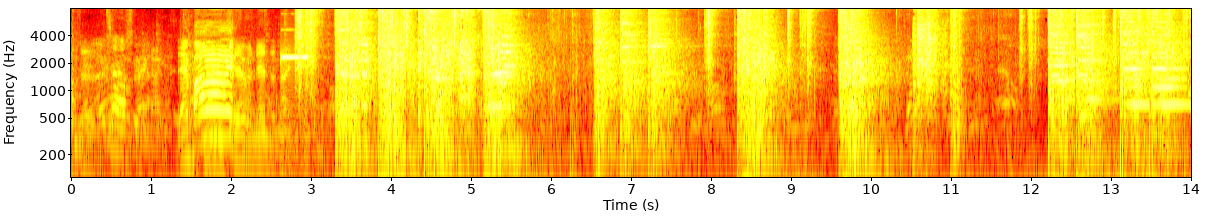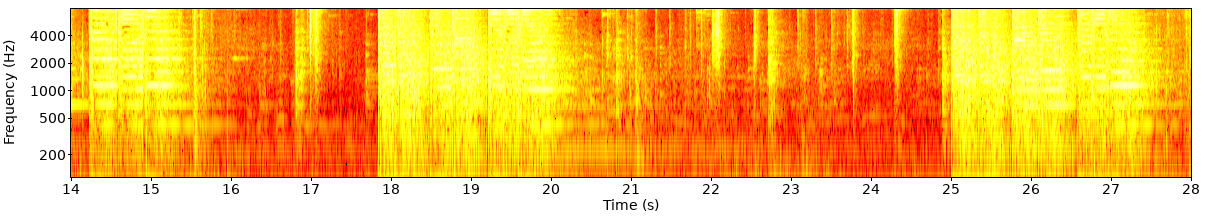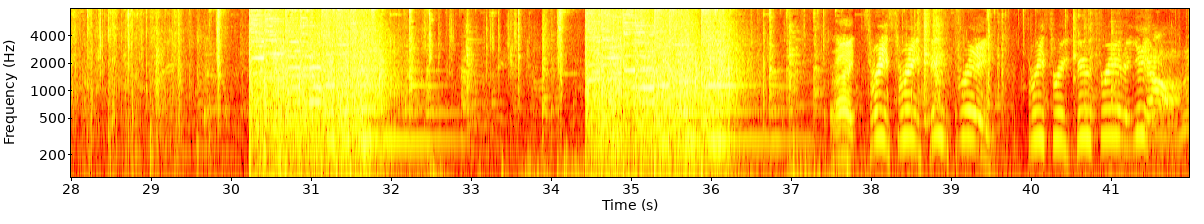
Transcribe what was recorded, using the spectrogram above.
Stand by. 97 and the 19. Right, three, three, two, three, three, three, two, three, and a yeehaw.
